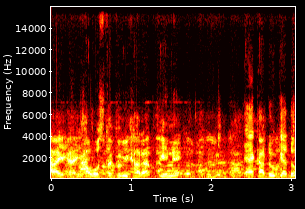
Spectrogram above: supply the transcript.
হাই হাই, অবস্থা খুবই খারাপ এনে এক আদু কেদো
